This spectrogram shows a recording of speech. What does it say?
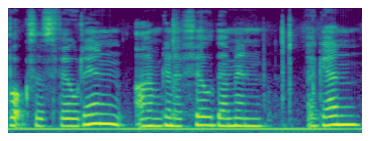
boxes filled in, I'm going to fill them in again.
